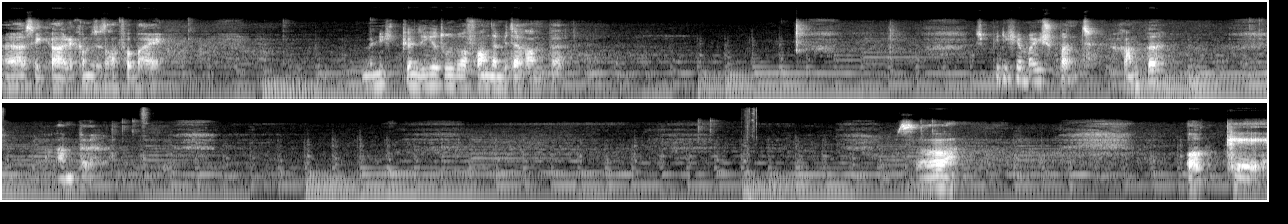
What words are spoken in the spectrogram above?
Ja, ist egal, da kommen sie dran vorbei. Wenn nicht, können sie hier drüber fahren, dann mit der Rampe. Jetzt bin ich ja mal gespannt. Rampe. Rampe. So. Okay.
